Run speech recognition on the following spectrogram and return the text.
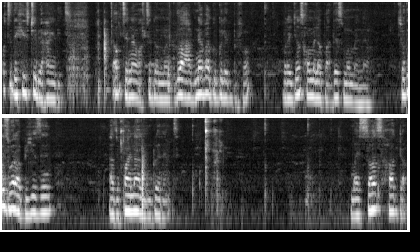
what's the history behind it? Up to now, I still don't know. Though I've never googled it before, but I just coming up at this moment now. So this is what I'll be using as the final ingredient. My sauce hot dog.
